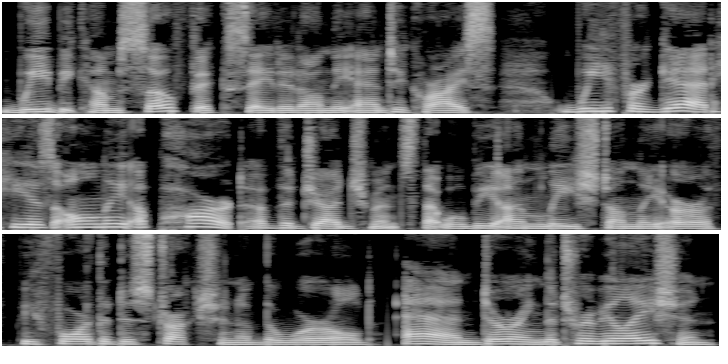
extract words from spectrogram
We become so fixated on the Antichrist, we forget he is only a part of the judgments that will be unleashed on the earth before the destruction of the world and during the tribulation.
